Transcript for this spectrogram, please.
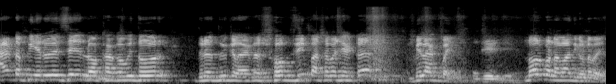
আরেকটা পিয়ে রয়েছে লক্ষা কবিতর দুটা দুই কালার একটা সবজি পাশাপাশি একটা বিলাক ভাই জি জি। নরকোনা মাদিকোনা ভাই।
